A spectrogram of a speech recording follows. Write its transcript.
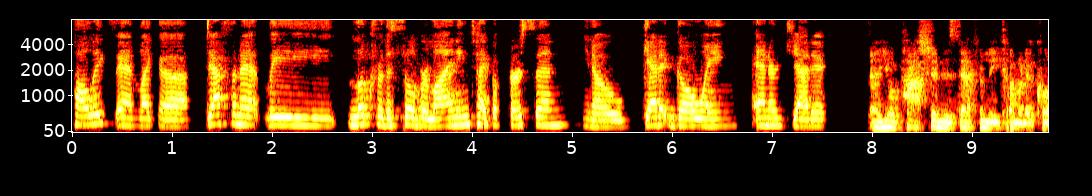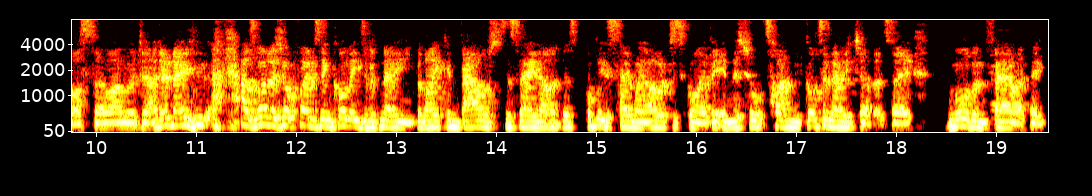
colleagues and like a definitely look for the silver lining type of person, you know, get it going, energetic. Uh, your passion is definitely coming across. So I would, uh, I don't know who, as well as your friends and colleagues would know you, but I can vouch to say that that's probably the same way I would describe it in the short time we've got to know each other. So more than fair, I think.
